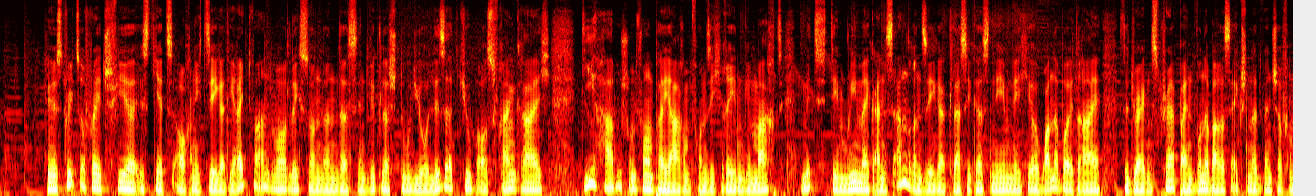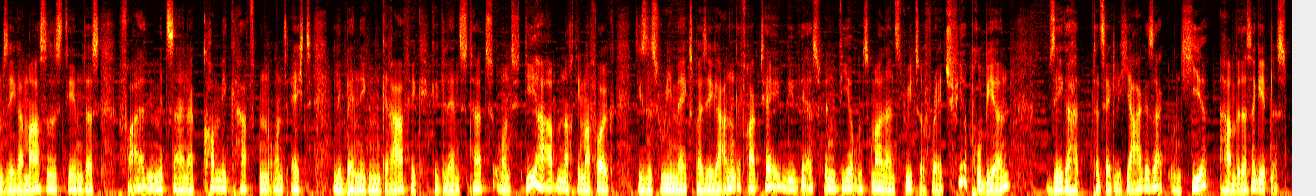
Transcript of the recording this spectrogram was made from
Für Streets of Rage 4 ist jetzt auch nicht Sega direkt verantwortlich, sondern das Entwicklerstudio Lizard Cube aus Frankreich. Die haben schon vor ein paar Jahren von sich reden gemacht mit dem Remake eines anderen Sega-Klassikers, nämlich Wonderboy 3 The Dragon's Trap, ein wunderbares Action-Adventure vom Sega Master System, das vor allem mit seiner comichaften und echt lebendigen Grafik geglänzt hat. Und die haben nach dem Erfolg dieses Remakes bei Sega angefragt, hey, wie wäre es, wenn wir uns mal an Streets of Rage 4 probieren? Sega hat tatsächlich Ja gesagt und hier haben wir das Ergebnis.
